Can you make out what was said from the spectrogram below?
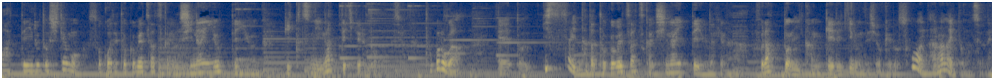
わっているとしてもそこで特別扱いはしないよっていう理屈になってきてると思うんですよ。ところがえーと、一切ただ特別扱いしないっていうだけならフラットに関係できるんでしょうけどそうはならないと思うんですよね。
